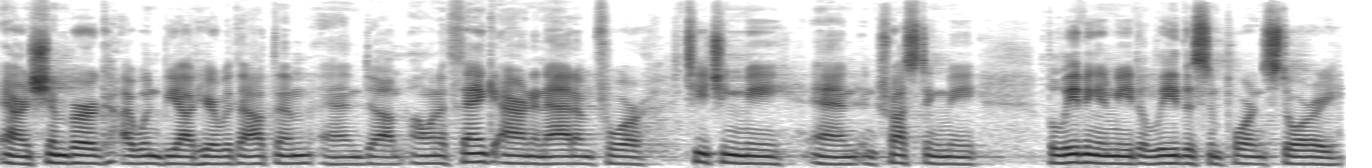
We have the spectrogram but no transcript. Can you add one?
Aaron Schimberg. I wouldn't be out here without them. And um, I want to thank Aaron and Adam for teaching me and entrusting me, believing in me to lead this important story,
